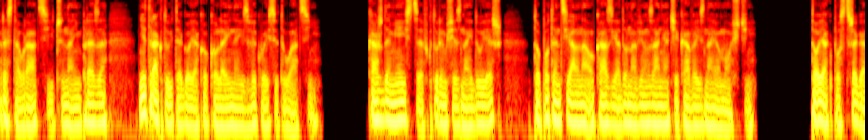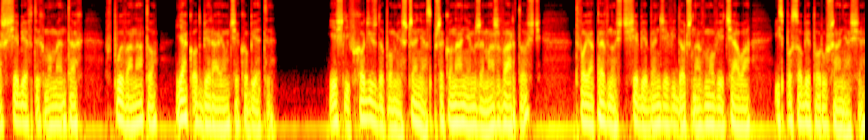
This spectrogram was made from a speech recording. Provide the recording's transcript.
restauracji czy na imprezę, nie traktuj tego jako kolejnej zwykłej sytuacji. Każde miejsce, w którym się znajdujesz, to potencjalna okazja do nawiązania ciekawej znajomości. To, jak postrzegasz siebie w tych momentach, wpływa na to, jak odbierają cię kobiety. Jeśli wchodzisz do pomieszczenia z przekonaniem, że masz wartość, twoja pewność siebie będzie widoczna w mowie ciała i sposobie poruszania się.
